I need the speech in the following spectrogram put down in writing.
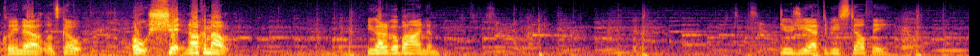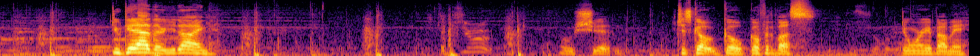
Cleaned out. Let's go. Oh, shit. Knock him out. You gotta go behind him. Dude, you have to be stealthy. Dude, get out of there. You're dying. Oh, shit. Just go. Go. Go for the bus. Don't worry about me.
